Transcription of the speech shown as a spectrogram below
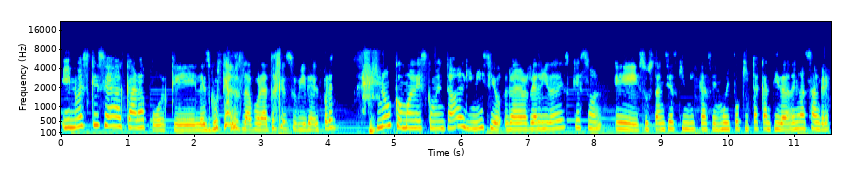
Y no es que sea cara porque les guste a los laboratorios subir el precio. No, como les comentaba al inicio, la realidad es que son eh, sustancias químicas en muy poquita cantidad en la sangre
